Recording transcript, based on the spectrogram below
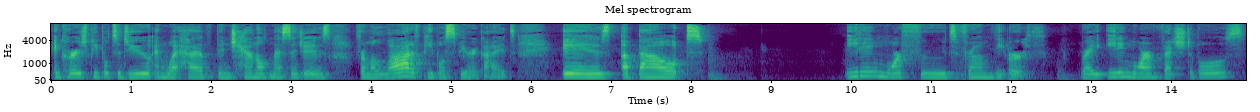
encourage people to do and what have been channeled messages from a lot of people's spirit guides is about eating more foods from the earth, right? Eating more vegetables,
